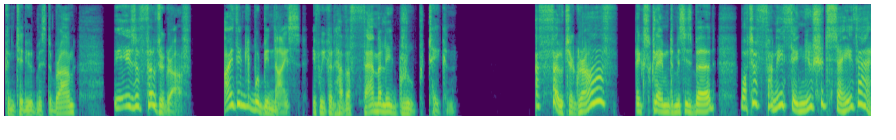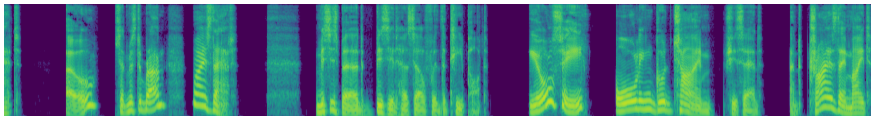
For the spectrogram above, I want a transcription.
continued Mr. Brown, is a photograph. I think it would be nice if we could have a family group taken. A photograph? exclaimed Mrs. Bird. What a funny thing you should say that. Oh, said Mr. Brown. Why is that? Mrs. Bird busied herself with the teapot. You'll see. All in good time, she said, and try as they might,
